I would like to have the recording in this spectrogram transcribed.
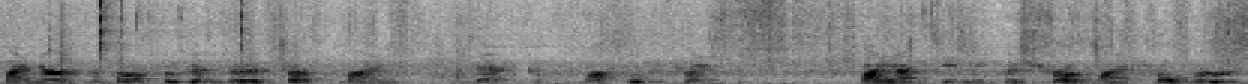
My nurse is also going to assess my neck muscle strength by asking me to shrug my shoulders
